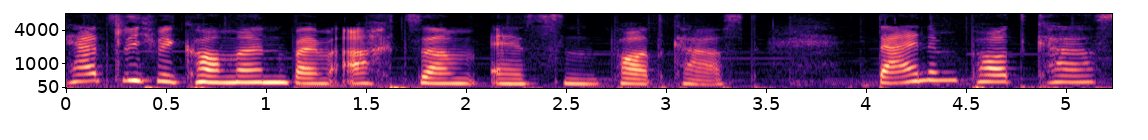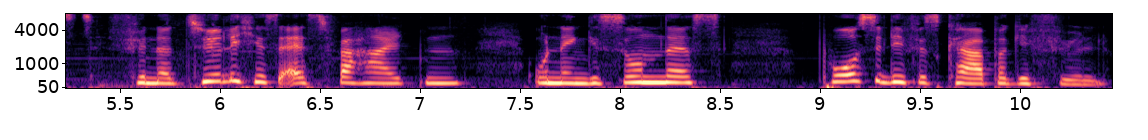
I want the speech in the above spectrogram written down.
Herzlich willkommen beim Achtsam Essen Podcast, deinem Podcast für natürliches Essverhalten und ein gesundes, positives Körpergefühl.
